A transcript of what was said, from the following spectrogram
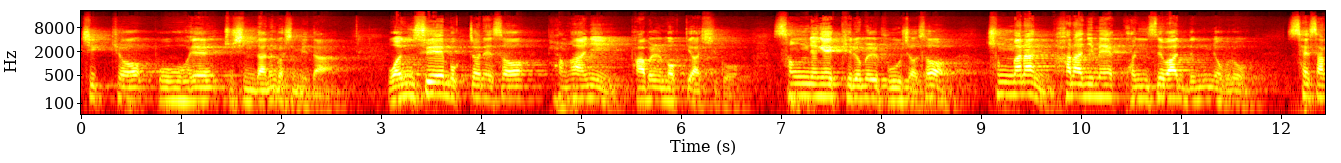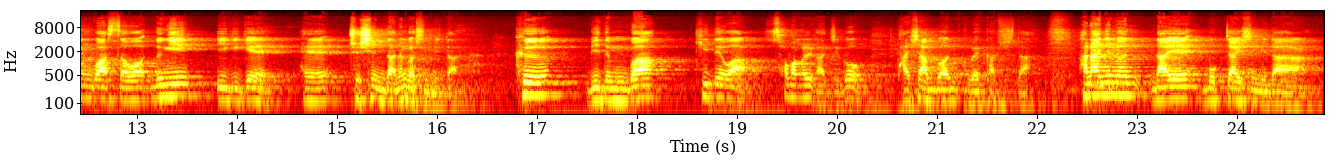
지켜 보호해 주신다는 것입니다. 원수의 목전에서 평안히 밥을 먹게 하시고 성령의 기름을 부으셔서 충만한 하나님의 권세와 능력으로 세상과 싸워 능히 이기게 해 주신다는 것입니다. 그 믿음과 기대와 소망을 가지고 다시 한번 고백합시다. 하나님은 나의 목자이십니다.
